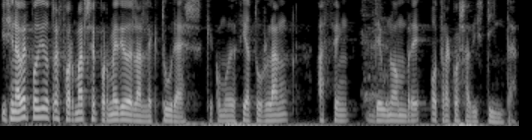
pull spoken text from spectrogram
y sin haber podido transformarse por medio de las lecturas que, como decía Turlán, hacen de un hombre otra cosa distinta.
